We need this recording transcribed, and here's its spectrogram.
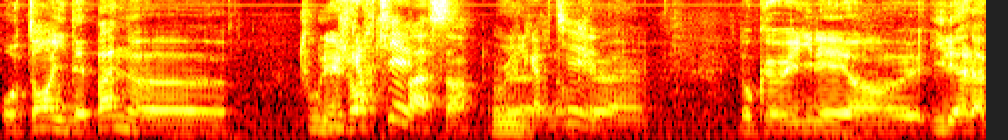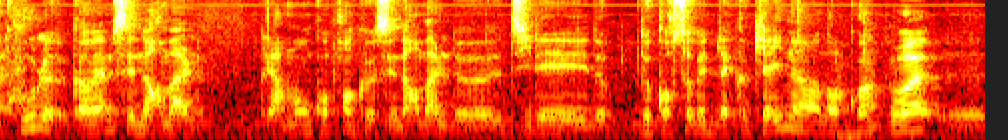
autant il dépanne euh, tous les Le gens quartier. qui passent. Hein. Oui. Le quartier. Donc, euh, donc, euh, il, est, euh, il est à la cool, quand même, c'est normal. Clairement, on comprend que c'est normal de dealer et de, de consommer de la cocaïne hein, dans le coin. Ouais. Euh,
